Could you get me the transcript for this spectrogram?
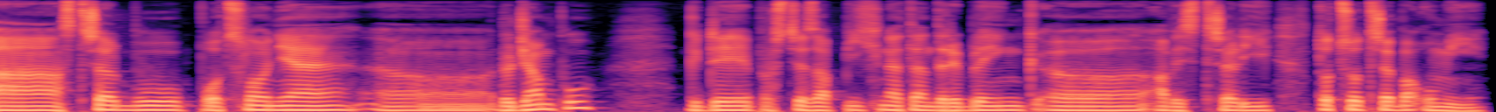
a střelbu po cloně uh, do jumpu, kdy prostě zapíchne ten dribbling uh, a vystřelí to, co třeba umí.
